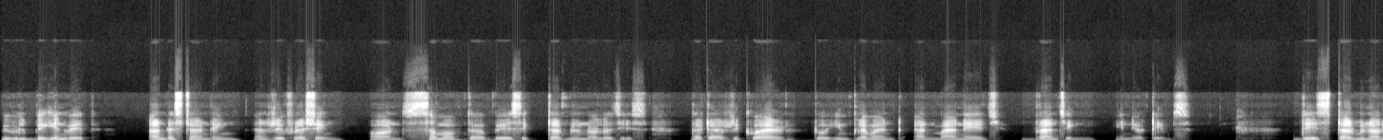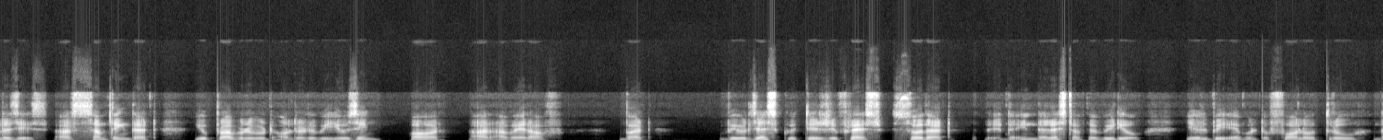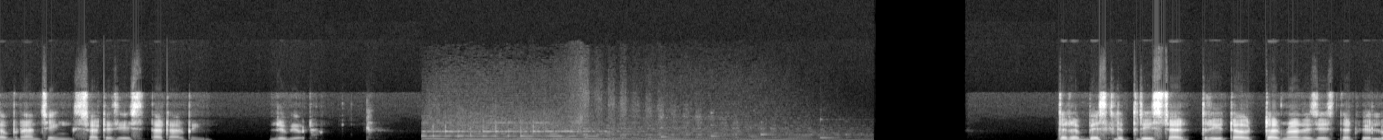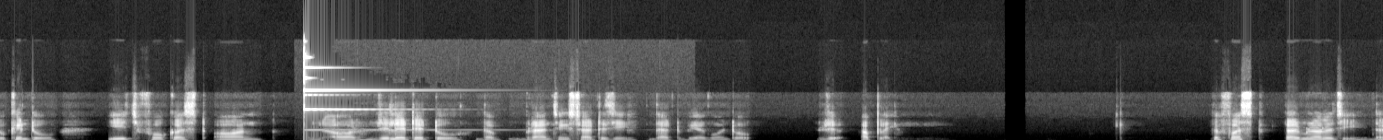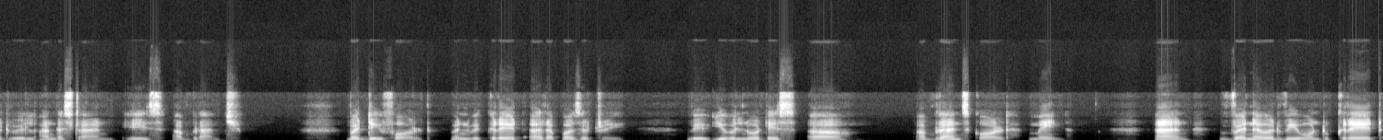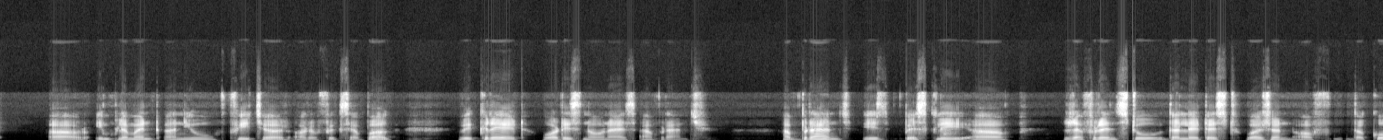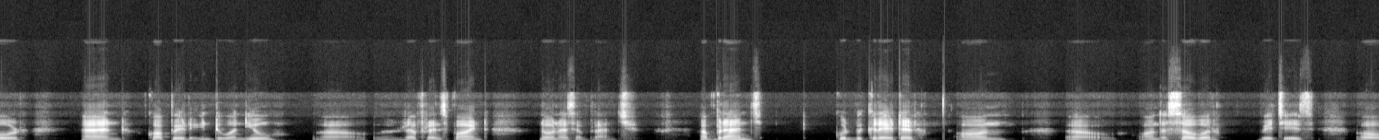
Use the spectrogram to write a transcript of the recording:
We will begin with understanding and refreshing on some of the basic terminologies that are required to implement and manage branching in your teams. These terminologies are something that you probably would already be using or are aware of, but we will just quickly refresh so that in the rest of the video you will be able to follow through the branching strategies that are being reviewed. There are basically three, three ter terminologies that we look into, each focused on or related to the branching strategy that we are going to apply. The first terminology that we will understand is a branch. By default, when we create a repository, we, you will notice a, a branch called main. And whenever we want to create or implement a new feature or fix a bug, we create what is known as a branch. A branch is basically a reference to the latest version of the code and copied into a new uh, reference point known as a branch. A branch could be created on uh, on the server, which is uh,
